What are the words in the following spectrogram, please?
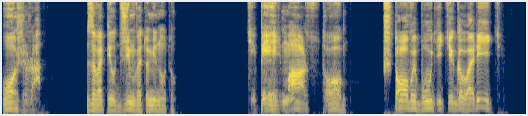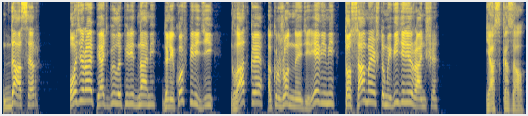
ожера! Завопил Джим в эту минуту. Теперь, Марс, Том, что вы будете говорить? Да, сэр. Озеро опять было перед нами, далеко впереди, гладкое, окруженное деревьями, то самое, что мы видели раньше. Я сказал,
